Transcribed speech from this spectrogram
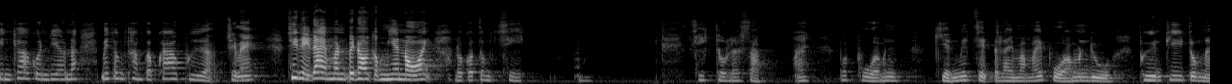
กินข้าวคนเดียวนะไม่ต้องทำกับข้าวเผื่อใช่ไหมที่ไหนได้มันไปนอนกับเมียน้อย เราก็ต้องเช็คเช็คโทรศัพท์ไหม ว่าผัวมันเขียนไม่เสร็จอะไรมาไหมผัวมันอยู่พื้นที่ตรงไหน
